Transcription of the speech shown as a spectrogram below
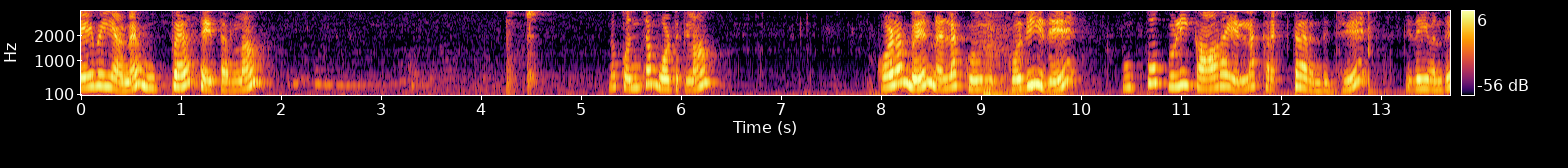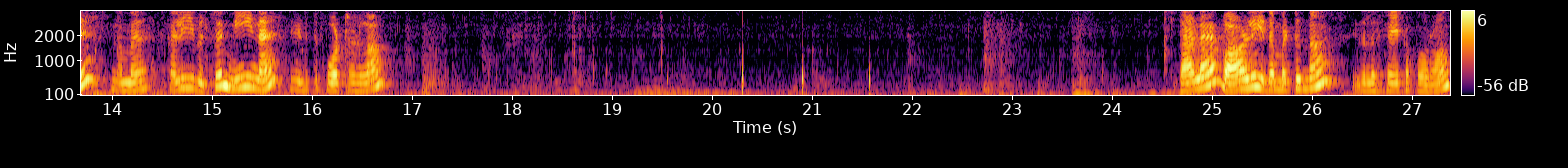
தேவையான உப்பை சேர்த்துடலாம் கொஞ்சம் போட்டுக்கலாம். குழம்பு நல்லா கொ கொதியுது. உப்பு புளி காரம் எல்லாம் கரெக்டாக இருந்துச்சு. இதை வந்து நம்ம கழுவி வச்ச மீனை எடுத்து போட்டுடலாம். தலை வாழை இதை மட்டும்தான் இதில் சேர்க்க போகிறோம்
